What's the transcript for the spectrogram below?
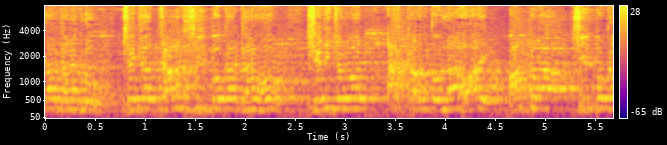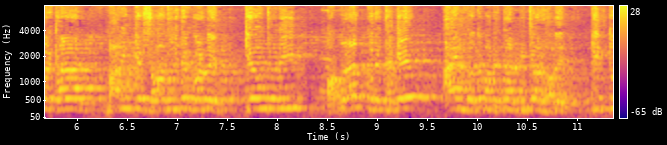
কারখানাগুলো সেটা চার শিল্প কারখানা হোক সেটি যেন আক্রান্ত না হয়। আপনারা শিল্প কারখানার মালিককে সহযোগিতা করবেন। কেউ যদি অপরাধ করে থাকে আইনগতভাবে তার বিচার হবে। কিন্তু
